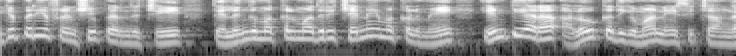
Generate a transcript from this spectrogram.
மிகப்பெரிய ஃப்ரெண்ட்ஷிப் இருந்துச்சு. தெலுங்கு மக்கள் மாதிரி சென்னை மக்களுமே என்டிஆரை அளவுக்கு அதிகமாக நேசிச்சாங்க.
